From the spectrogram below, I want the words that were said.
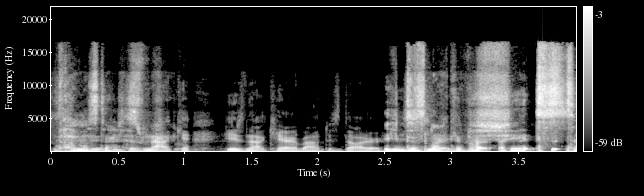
Velma's he dad does is not care. He does not care about his daughter. He He's does not just give a like- shit.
